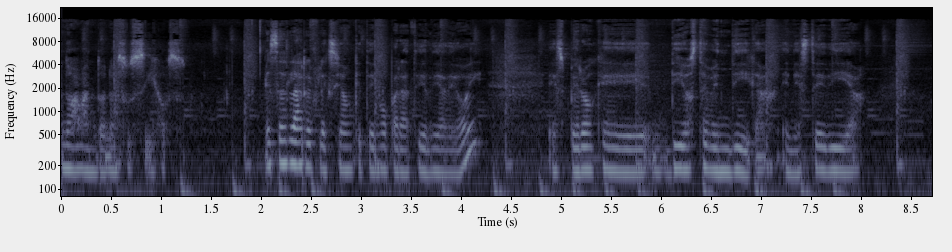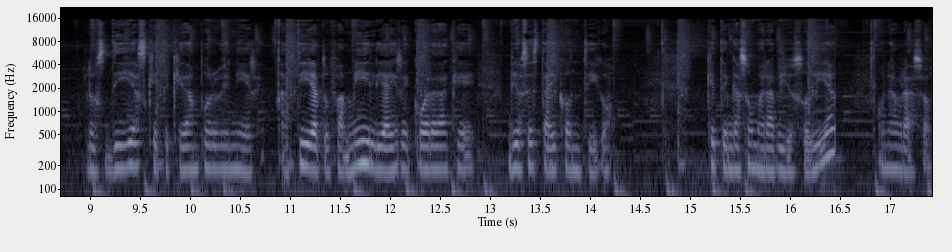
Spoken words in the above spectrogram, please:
no abandona a sus hijos. Esa es la reflexión que tengo para ti el día de hoy. Espero que Dios te bendiga en este día los días que te quedan por venir, a ti, a tu familia y recuerda que Dios está ahí contigo. Que tengas un maravilloso día. Un abrazo.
